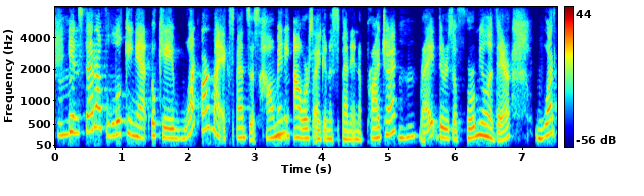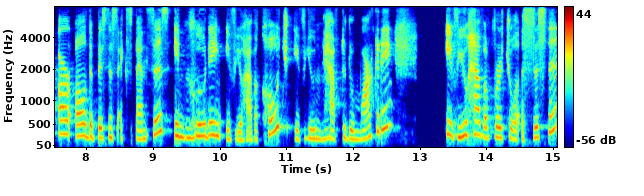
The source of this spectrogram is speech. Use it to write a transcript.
mm-hmm. instead of looking at okay what are my expenses how many mm-hmm. hours i going to spend in a project mm-hmm. right there is a formula there what are all the business expenses mm-hmm. including if you have a coach if you mm-hmm. have to do marketing if you have a virtual assistant,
